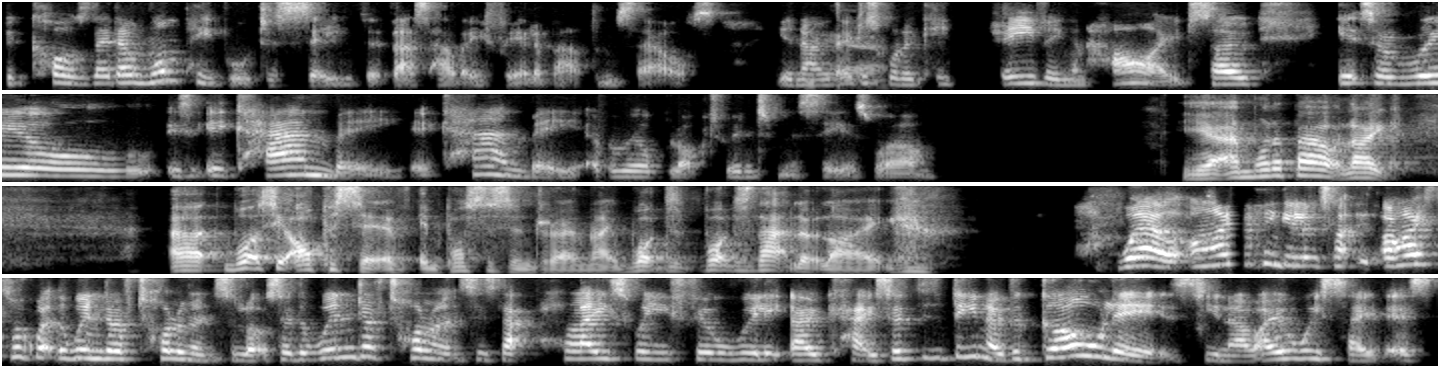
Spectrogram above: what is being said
because they don't want people to see that that's how they feel about themselves you know yeah. they just want to keep achieving and hide. So it's a real it can be it can be a real block to intimacy as well. Yeah and what about like uh, what's the opposite of imposter syndrome? Like what does, what does that look like Well, I think it looks like I talk about the window of tolerance a lot. So the window of tolerance is that place where you feel really okay. So the, you know the goal is, you know, I always say this:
